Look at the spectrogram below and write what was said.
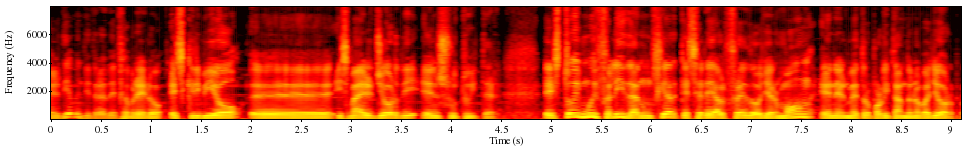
el día 23 de febrero, escribió eh, Ismael Jordi en su Twitter. Estoy muy feliz de anunciar que seré Alfredo Germón en el Metropolitan de Nueva York.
